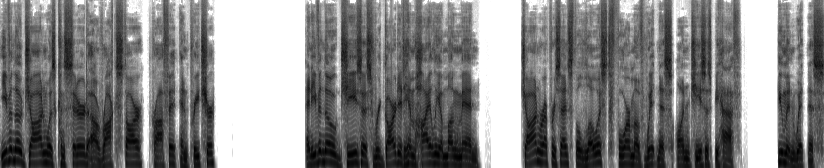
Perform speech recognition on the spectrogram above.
Even though John was considered a rock star prophet and preacher, and even though Jesus regarded him highly among men, John represents the lowest form of witness on Jesus' behalf, human witness.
